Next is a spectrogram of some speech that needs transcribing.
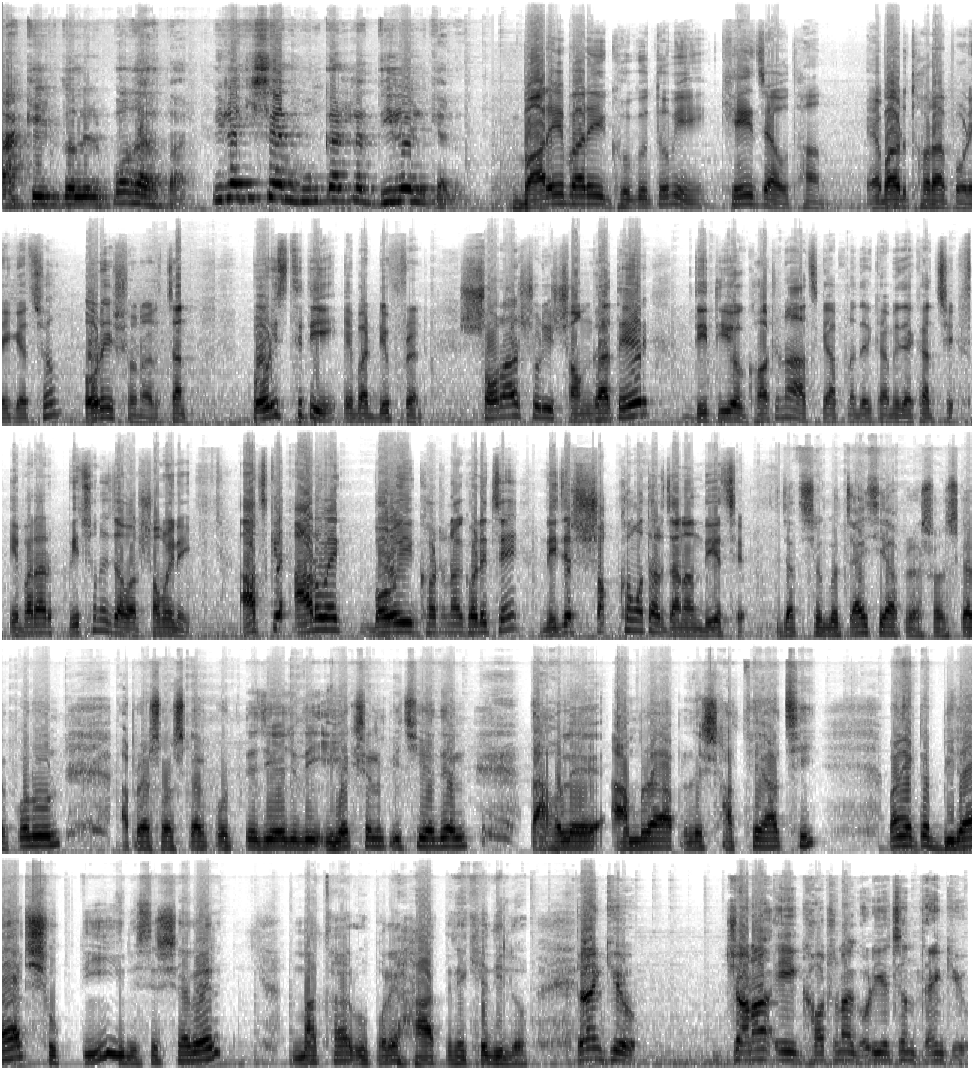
লাকির দলের পগারপার পিনাকি সাহেব হুঙ্কারটা দিলেন কেন? বারে বারে ঘুঘু তুমি খেয়ে যাও ধান এবার ধরা পড়ে গেছো ওরে সোনার চান পরিস্থিতি এবার ডিফারেন্ট সরাসরি সংঘাতের দ্বিতীয় ঘটনা আজকে আপনাদেরকে আমি দেখাচ্ছি। এবার আর পেছনে যাওয়ার সময় নেই। আজকে আরও এক বড়ই ঘটনা ঘটেছে নিজের সক্ষমতার জানান দিয়েছে। জাতিসংঘ চাইছে আপনারা সংস্কার করুন। আপনারা সংস্কার করতে যেয়ে যদি ইলেকশন পিছিয়ে দেন তাহলে আমরা আপনাদের সাথে আছি। মানে একটা বিরাট শক্তি ইউনিসেফ সাহেবের মাথার উপরে হাত রেখে দিল। থ্যাংক ইউ যারা এই ঘটনা ঘটিয়েছেন থ্যাংক ইউ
